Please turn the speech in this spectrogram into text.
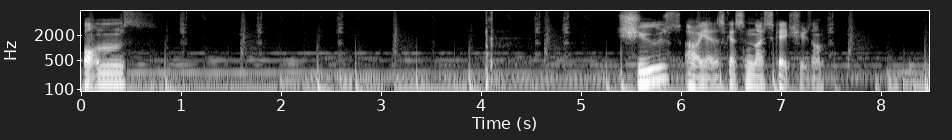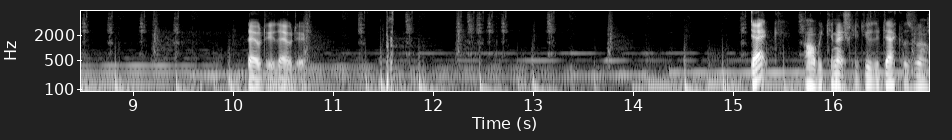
Bottoms. Shoes. Oh yeah, let's get some nice skate shoes on. They'll do, they'll do. Deck. Oh, we can actually do the deck as well.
